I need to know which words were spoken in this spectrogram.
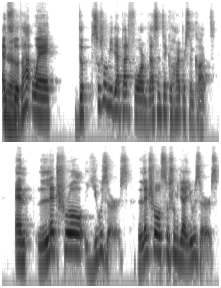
and yeah. so that way, the social media platform doesn't take a 100% cut. And literal users, literal social media users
